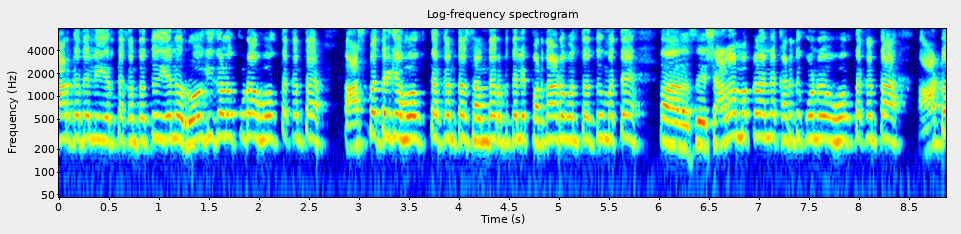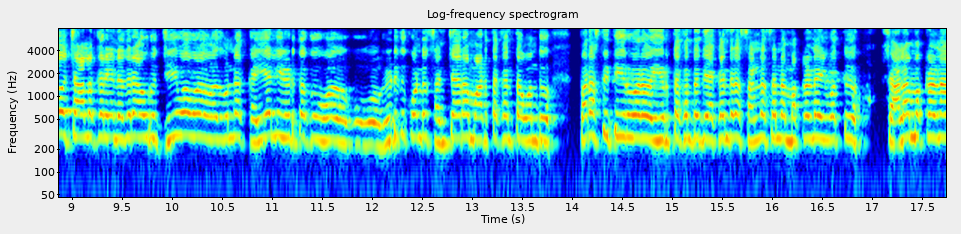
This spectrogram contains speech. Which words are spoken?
ಮಾರ್ಗದಲ್ಲಿ ಇರ್ತಕ್ಕಂಥದ್ದು. ಏನು ರೋಗಿಗಳು ಕೂಡ ಹೋಗ್ತಕ್ಕಂತ ಆಸ್ಪತ್ರೆಗೆ ಹೋಗ್ತಕ್ಕಂತ ಸಂದರ್ಭದಲ್ಲಿ ಪರದಾಡುವಂತದ್ದು ಮತ್ತೆ ಶಾಲಾ ಮಕ್ಕಳನ್ನ ಕರೆದುಕೊಂಡು ಹೋಗ್ತಕ್ಕಂತ ಆಟೋ ಚಾಲಕರು ಏನಂದ್ರೆ ಅವರು ಜೀವವನ್ನ ಕೈಯಲ್ಲಿ ಹಿಡಿತಕ್ಕ ಹಿಡಿದುಕೊಂಡು ಸಂಚಾರ ಮಾಡ್ತಕ್ಕಂತ ಒಂದು ಪರಿಸ್ಥಿತಿ ಇರುವ, ಇರ್ತಕ್ಕಂಥದ್ದು. ಯಾಕಂದ್ರೆ ಸಣ್ಣ ಸಣ್ಣ ಮಕ್ಕಳನ್ನ ಇವತ್ತು ಶಾಲಾ ಮಕ್ಕಳನ್ನ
